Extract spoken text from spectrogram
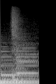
Bye.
